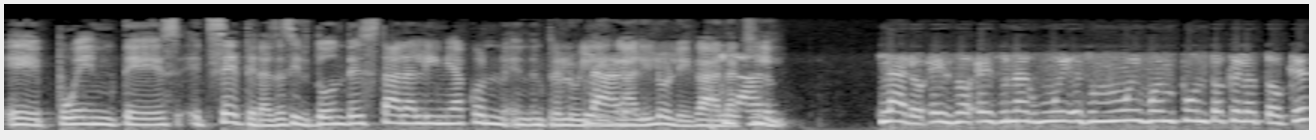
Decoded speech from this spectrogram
eh, puentes, etcétera. Es decir, ¿dónde está la línea con, entre lo ilegal y lo legal claro. aquí? Claro, eso es una muy es un muy buen punto que lo toques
